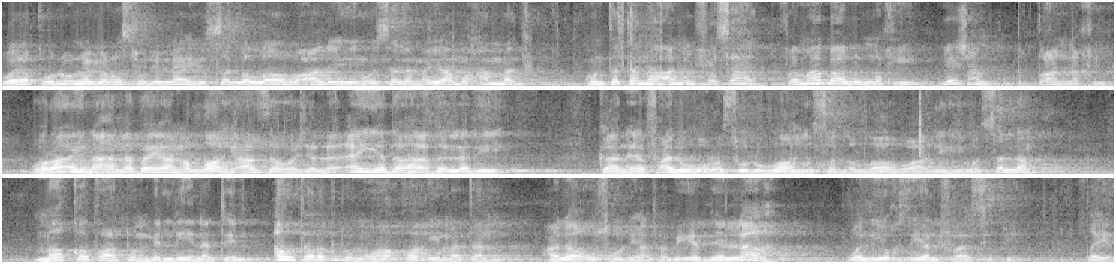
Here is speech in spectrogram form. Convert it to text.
ويقولون لرسول الله صلى الله عليه وسلم يا محمد كنت تنهى عن الفساد فما بال النخيل? ليش عم تقطع النخيل؟ ورأينا أن بيان الله عز وجل أيد هذا الذي كان يفعله رسول الله صلى الله عليه وسلم. ما قطعتم من لينة أو تركتموها قائمة على أصولها فبإذن الله وليخزي الفاسقين. طيب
